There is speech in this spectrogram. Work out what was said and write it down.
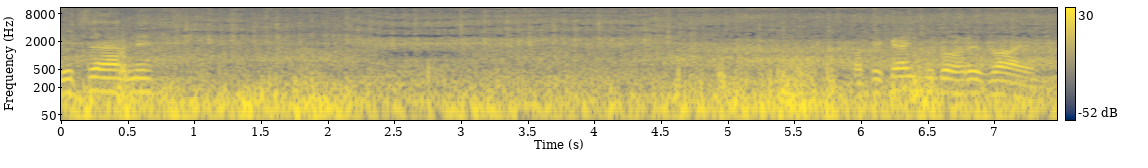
люцерни. Потихеньку догризаємо.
